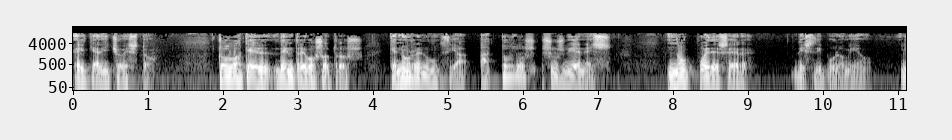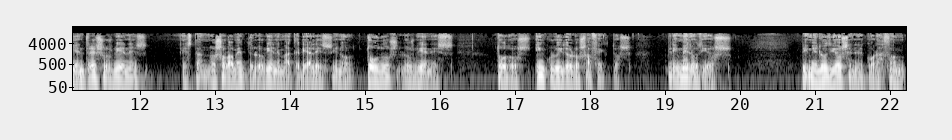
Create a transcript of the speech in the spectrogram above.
el que ha dicho esto. Todo aquel de entre vosotros que no renuncia a todos sus bienes no puede ser discípulo mío. Y entre esos bienes están no solamente los bienes materiales, sino todos los bienes, todos, incluidos los afectos. Primero Dios, primero Dios en el corazón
